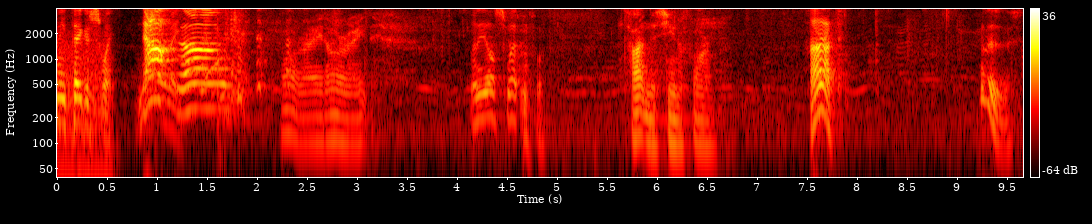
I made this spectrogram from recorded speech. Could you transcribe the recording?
Can you take a swing? No! No! All right, all right. What are you all sweating for? It's hot in this uniform. Hot. What is this?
